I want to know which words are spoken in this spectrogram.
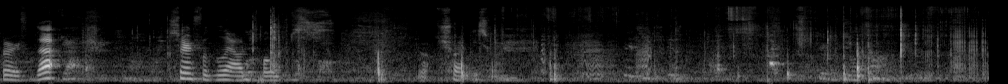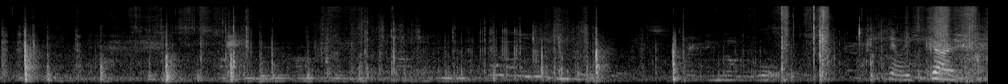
Sorry for that. Sorry for the loud bumps. Let's try this one. There we go.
